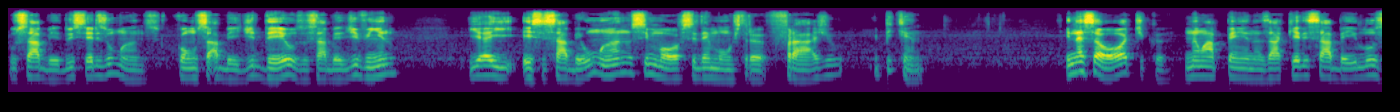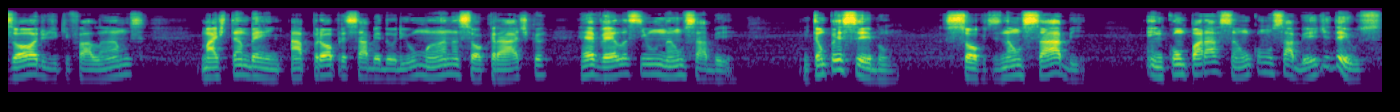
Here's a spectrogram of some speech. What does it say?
o saber dos seres humanos com o saber de Deus, o saber divino, e aí esse saber humano se mostra, se demonstra frágil e pequeno. E nessa ótica, não apenas aquele saber ilusório de que falamos, mas também a própria sabedoria humana socrática revela-se um não saber. Então percebam, Sócrates não sabe em comparação com o saber de Deus.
